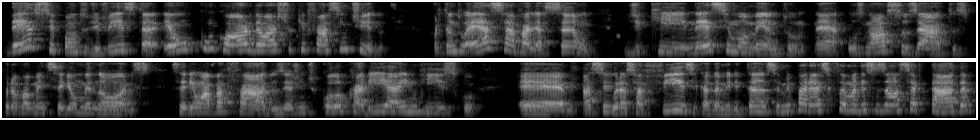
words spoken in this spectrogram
Desse ponto de vista, eu concordo, eu acho que faz sentido. Portanto, essa avaliação de que, nesse momento, né, os nossos atos provavelmente seriam menores, seriam abafados e a gente colocaria em risco é, a segurança física da militância, me parece que foi uma decisão acertada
